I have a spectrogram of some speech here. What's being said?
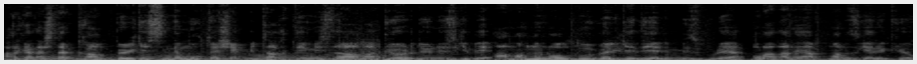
Arkadaşlar kamp bölgesinde muhteşem bir taktiğimiz daha var. Gördüğünüz gibi hamamın olduğu bölge diyelim biz buraya. Burada ne yapmanız gerekiyor?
